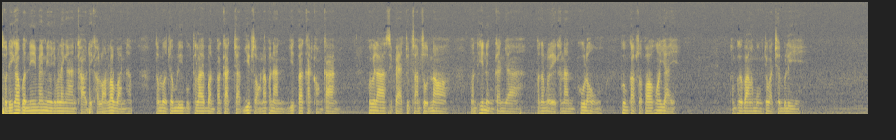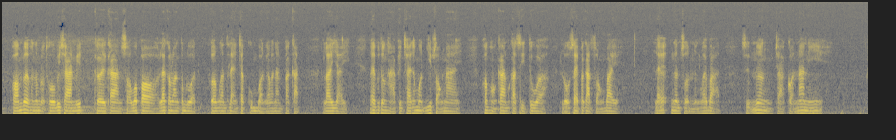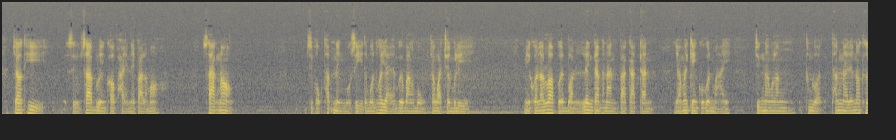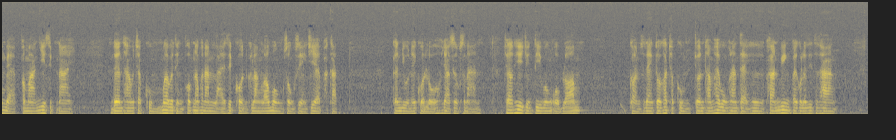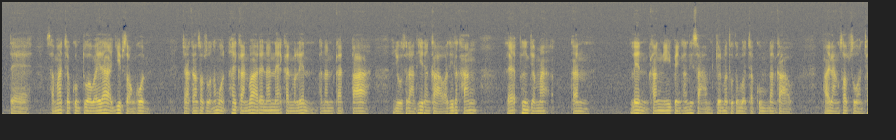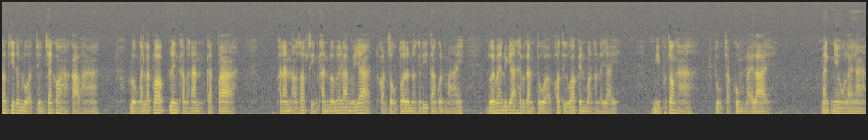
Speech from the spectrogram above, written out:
สวัสดีครับ วันนี้แม็กนิวจะมารายงานข่าวเด็กข่าวร้อนรอบวันครับตำรวจชลบุรีบุกทลายบ่อนประกาศจับ 22 นักพนันยึดประกาศของกลาง เมื่อเวลา 18.30 น วันที่ 1 กันยาพันตำรวจเอกอนันต์ผู้ละหงผู้กำกับสพห้วยใหญ่อำเภอบางละมุงจังหวัดชลบุรี พร้อมด้วยพันตำรวจโทวิชาญวิทย์เคยการสวปและกำลังตำรวจรวมกันแถลงจับกลุ่มบ่อนการพนันประกาศรายใหญ่ ได้ผู้ต้องหาเป็นชายทั้งหมด 22 นาย พร้อมของการประกาศ4ตัว โหลใส่ประกาศ2ใบ และเงินสด100 บาท สืบเนื่องจากก่อนหน้านี้ เจ้าที่สืบทราบบริเวณคอไผ่ในป่าละเมาะซากนอก 16ทับ1หมู่4ตำบลห้วยใหญ่อำเภอบางละมุง จังหวัดชลบุรี มีคนลักลอบเปิดบ่อนเล่นการพนันปากัดกัน อย่างไม่เกรงกลัวกฎหมาย จึงนำกำลังตำรวจทั้งในและนอกเครื่องแบบประมาณ 20 นาย เดินทางไปจับกลุ่มเมื่อไปถึงพบนักพนันหลายสิบคนกำลังล้อมวงส่งเสียงเชียร์ประกัด กันอยู่ในกวดโหลอย่างสนุกสนาน เจ้าหน้าที่จึงตีวงโอบล้อม ก่อนแสดงตัวเข้าจับกลุ่ม จนทำให้วงพนันแตกฮือพานวิ่งไปคนละทิศทาง แต่สามารถจับกลุ่มตัวไว้ได้22คน จากการสอบสวนทั้งหมดให้การว่าได้นั้นแนะกันมาเล่นพนันกัดปลาอยู่สถานที่ดังกล่าวอาทิตย์ละครั้ง และเพิ่งจะมากันเล่นครั้งนี้เป็นครั้งที่ 3 จนมาถูกตำรวจจับกลุ่มดังกล่าว ภายหลังสอบสวนเจ้าหน้าที่ตำรวจจึงแจ้งข้อหากล่าวหา รวมกันลักลอบเล่นการพนันกัดปลาพนันเอาทรัพย์สินคันโดยไม่รับอนุญาตก่อนส่งตัวดำเนินคดีตามกฎหมาย โดยไม่อนุญาตให้ประกันตัว เพราะถือว่าเป็นบ่อนขนาดใหญ่ มีผู้ต้องหาถูกจับกลุ่มหลายรายแม็กนิวรายงาน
